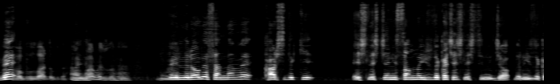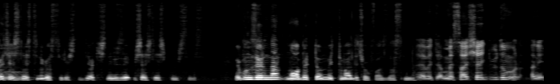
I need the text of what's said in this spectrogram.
ve Ama bu vardı bu da. aynen. Var mıydı da? Ha. bu verileri alıyor senden ve karşıdaki eşleşeceğin insanla yüzde kaç eşleştiğini, cevapların yüzde kaç Hmm. eşleştiğini gösteriyor işte. Diyor ki işte yüzde yetmiş eşleşmişsiniz. Ve bunun üzerinden muhabbet dönme ihtimali de çok fazla aslında. Evet ya mesela şey gibi bir durum var. Hani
